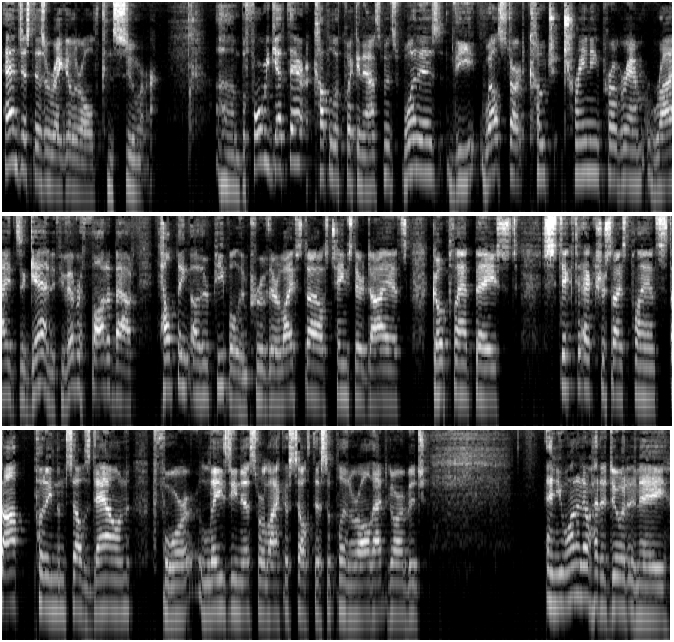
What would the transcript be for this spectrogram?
and just as a regular old consumer. Um, before we get there, a couple of quick announcements. One is the WellStart Coach Training Program rides again. If you've ever thought about helping other people improve their lifestyles, change their diets, go plant based, stick to exercise plans, stop putting themselves down for laziness or lack of self discipline or all that garbage, and you want to know how to do it in a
